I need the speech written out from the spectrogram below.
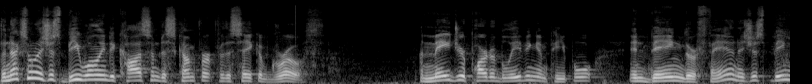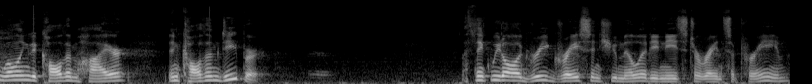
The next one is just be willing to cause some discomfort for the sake of growth. A major part of believing in people and being their fan is just being willing to call them higher and call them deeper. I think we'd all agree grace and humility needs to reign supreme.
